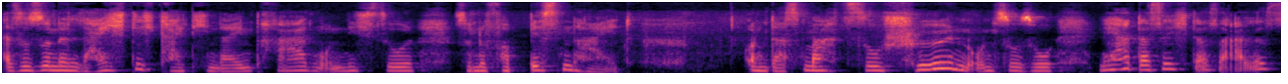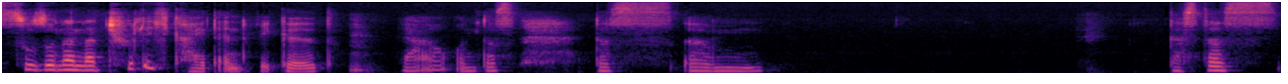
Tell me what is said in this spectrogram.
Also so eine Leichtigkeit hineintragen und nicht so, so eine Verbissenheit. Und das macht es so schön und so, so, naja, dass sich das alles zu so einer Natürlichkeit entwickelt. Ja, und das, das, ähm, dass das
